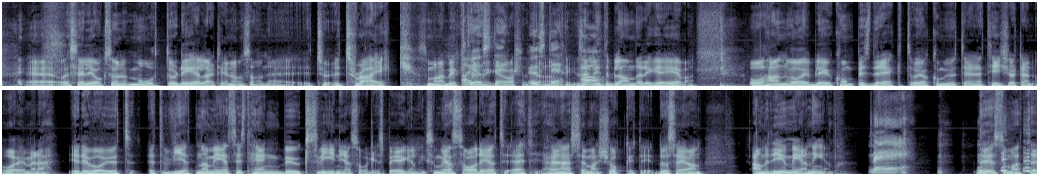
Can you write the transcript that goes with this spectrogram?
eh, och säljer också motordelar till någon sån eh, tr- trike som man har byggt Ja, hem just i det, garaget. just eller det. någonting. Så Ja. lite blandade grejer. Va? Och Han var, blev ju kompis direkt och jag kom ut i den här t-shirten och jag menar, det var ju ett, ett vietnamesiskt hängbuksvin jag såg i spegeln. Liksom. Och jag sa det, att, att här ser man tjock ut. i. Då säger han, ja men det är ju meningen. Nej. Det är som att eh,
